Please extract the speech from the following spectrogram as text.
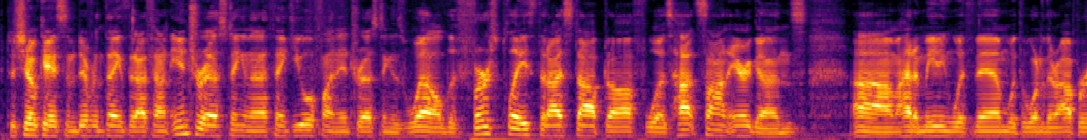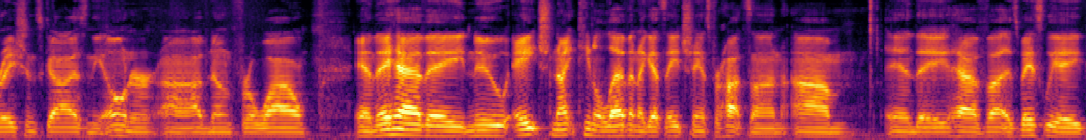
to showcase some different things that I found interesting and that I think you will find interesting as well. The first place that I stopped off was Hatsan Air Guns. Um, I had a meeting with them, with one of their operations guys and the owner uh, I've known for a while. And they have a new H1911, I guess H stands for Hatsan. Um, and they have, uh, it's basically a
